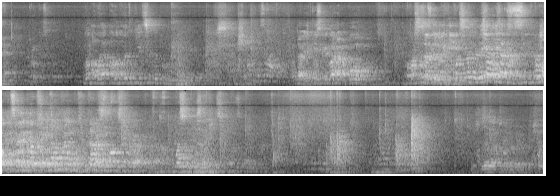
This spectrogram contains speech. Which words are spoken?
Не прописано. Ну, але, але, але тоді це виповнено. Ну так, якісь регламент або Можливо, я вибачаю,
